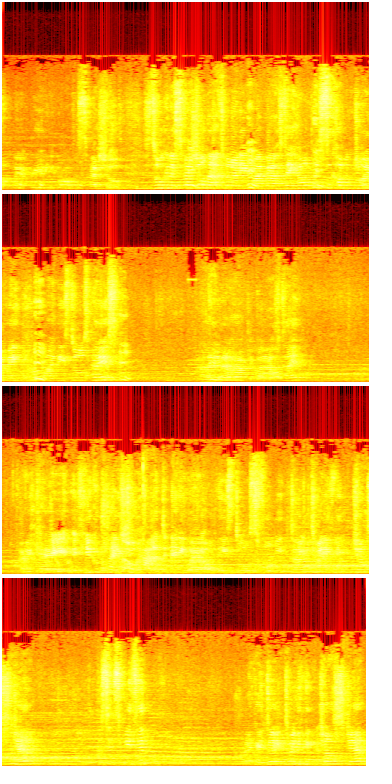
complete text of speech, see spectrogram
Somewhere really rather special. So talking of special, that's when I need my birthday helpers to come and join me behind these doors, please. Hello there, happy birthday. Okay, if you can place your hand anywhere on these doors for me, don't do anything just yet. Squeeze in? Okay, don't do anything just yet.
